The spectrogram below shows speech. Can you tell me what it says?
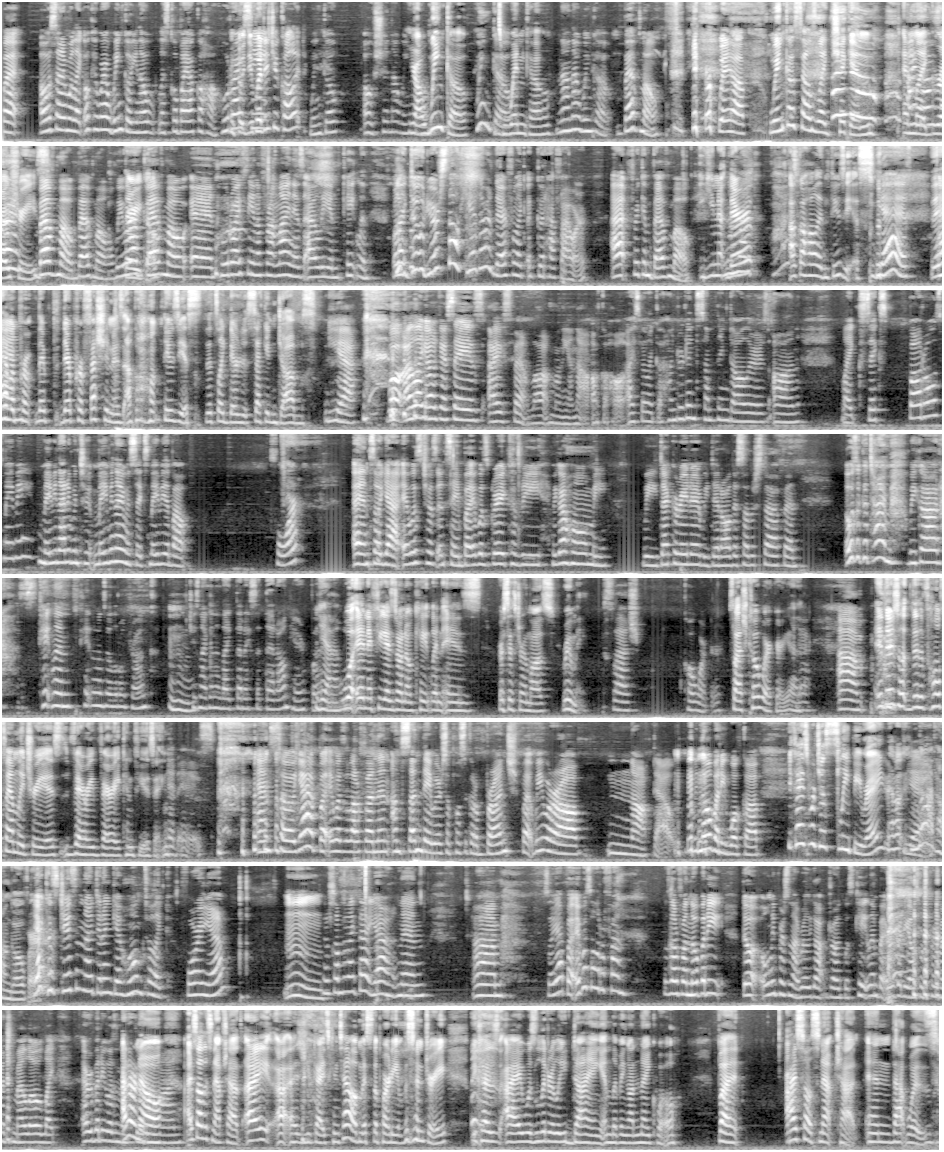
But all of a sudden, we're like, okay, we're at Winko, you know, let's go buy alcohol. Who do I What see? did, what did you call it? Winko? Oh shit, not Winko. You're a Winko. Winko. It's Winco. no, not Winko. Bevmo. You're way off. Winko sells like chicken and I like know, sorry. groceries. Bevmo, Bevmo. We were at go. Bevmo, and who do I see in the front line is Allie and Caitlin. We're like, dude, you're still here. They were there for like a good half hour at freaking Bevmo. you know, And they're like, what? alcohol enthusiasts. yes. They have a pro- their their profession is alcohol enthusiasts. That's like their second jobs. Yeah. Well, I like like I say is I spent a lot of money on that alcohol. I spent like a hundred and something dollars on like six bottles, maybe, maybe not even two, maybe not even six, maybe about four. And so yeah, it was just insane, but it was great because we we got home, we we decorated, we did all this other stuff, and it was a good time. We got Caitlin. Caitlin was a little drunk. She's not gonna like that I said that on here, but Yeah. Well, and if you guys don't know, Caitlin is her sister-in-law's roommate slash coworker. slash coworker. Yeah. Yeah. Um, There's a, the whole family tree is very very confusing. it is. and so yeah, but it was a lot of fun. Then on Sunday we were supposed to go to brunch, but we were all knocked out. Nobody woke up. you guys were just sleepy, right? Yeah. Not hungover. Yeah, because Jason and I didn't get home till like 4 a.m. Mm. or something like that. Yeah, and then, um, so yeah, but it was a lot of fun. It was a lot of fun. Nobody, the only person that really got drunk was Caitlin, but everybody else was pretty much mellow. Like everybody wasn't. I don't know. on. I saw the Snapchats. I, uh, as you guys can tell, missed the party of the century because I was literally dying and living on Nyquil. But I saw Snapchat, and that was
